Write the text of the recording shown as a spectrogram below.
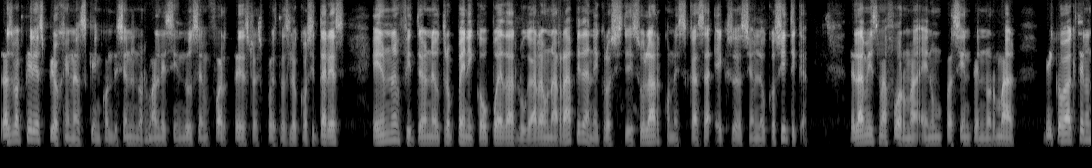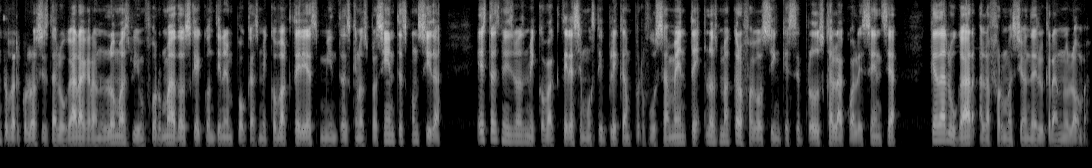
las bacterias piógenas que en condiciones normales inducen fuertes respuestas leucocitarias en un anfitrión neutropénico puede dar lugar a una rápida necrosis tisular con escasa exudación leucocítica. De la misma forma, en un paciente normal, Mycobacterium tuberculosis da lugar a granulomas bien formados que contienen pocas micobacterias, mientras que en los pacientes con SIDA, estas mismas micobacterias se multiplican profusamente en los macrófagos sin que se produzca la coalescencia que da lugar a la formación del granuloma.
